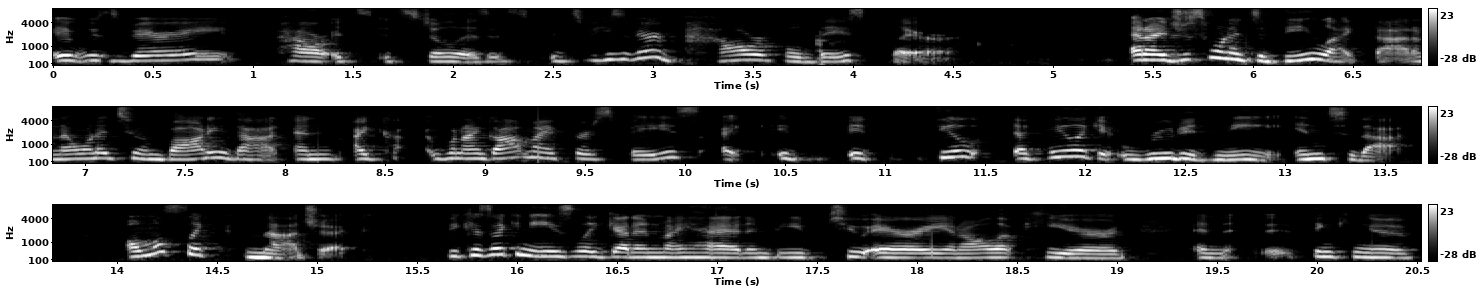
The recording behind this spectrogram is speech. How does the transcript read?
it was very power. It's it still is. It's it's he's a very powerful bass player, and I just wanted to be like that, and I wanted to embody that. And I when I got my first bass, I it it feel I feel like it rooted me into that, almost like magic, because I can easily get in my head and be too airy and all up here and, and thinking of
